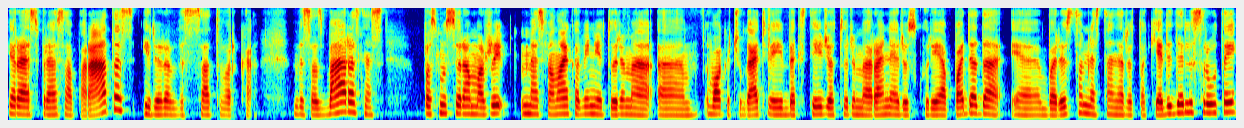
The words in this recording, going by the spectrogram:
yra espreso aparatas ir yra visa tvarka visas baras nes pas mus yra mažai mes vienoj kavinėj turime a vokiečių gatvėj beksteidže turime ranerius kurie padeda e baristom nes ten yra tokie dideli srautai.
